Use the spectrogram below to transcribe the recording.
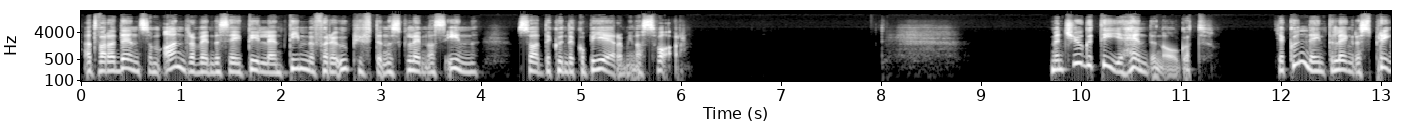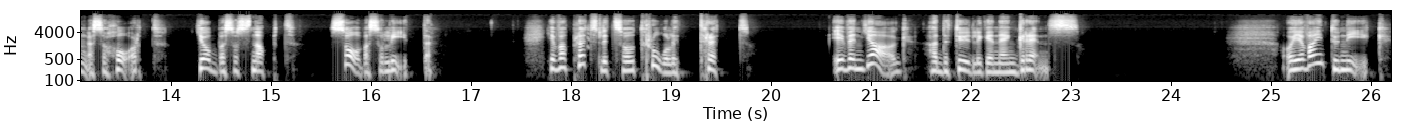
Att vara den som andra vände sig till en timme före uppgifterna skulle lämnas in så att de kunde kopiera mina svar. Men 2010 hände något. Jag kunde inte längre springa så hårt, jobba så snabbt, sova så lite. Jag var plötsligt så otroligt trött. Även jag hade tydligen en gräns. Och jag var inte unik.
